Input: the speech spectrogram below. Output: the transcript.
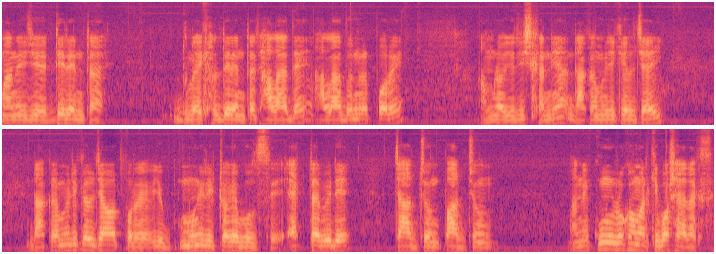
মানে যে ডেরেনটায় দুলাইখাল ডেরেনটায় হালায় দেয়। হালায় দেওয়ার পরে আমরা ওই যে রিক্সা নিয়ে ঢাকা মেডিকেল যাই। ঢাকা মেডিকেল যাওয়ার পরে ওই মনির একটু আগে বলছে একটা বেডে চারজন পাঁচজন মানে কোনো রকম আর কি বসায় রাখছে।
